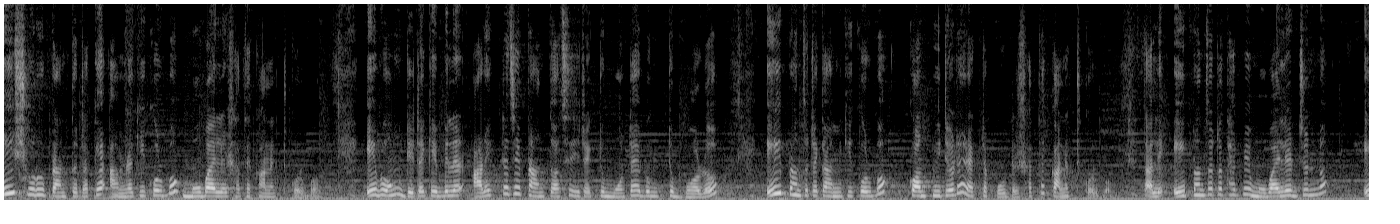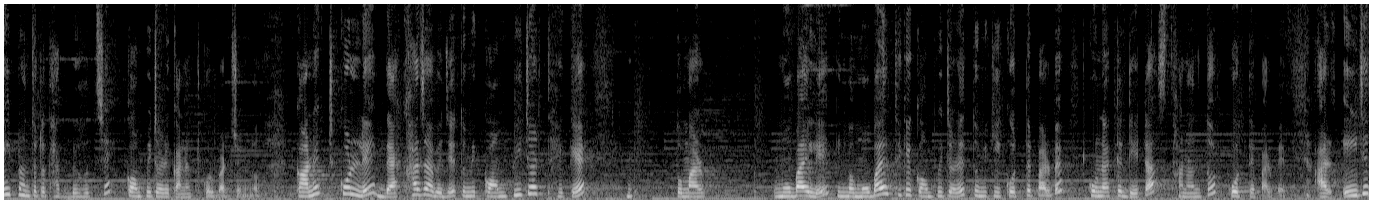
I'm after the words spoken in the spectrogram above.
এই সরু প্রান্তটাকে আমরা কি করব? মোবাইলের সাথে কানেক্ট করব। এবং ডেটা কেবলের আরেকটা যে প্রান্ত আছে, যেটা একটু মোটা এবং একটু বড়, এই প্রান্তটাকে আমি কি করব? কম্পিউটারের একটা পোর্টের সাথে কানেক্ট করব। তাহলে এই প্রান্তটা থাকবে মোবাইলের জন্য, এই প্রান্তটা থাকবে হচ্ছে কম্পিউটারে কানেক্ট করবার জন্য। কানেক্ট করলে দেখা যাবে যে তুমি কম্পিউটার থেকে তোমার মোবাইলে কিংবা মোবাইল থেকে কম্পিউটারে তুমি কি করতে পারবে? কোনো একটা ডেটা স্থানান্তর করতে পারবে। আর এই যে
